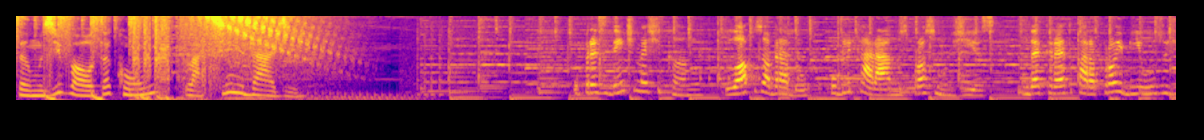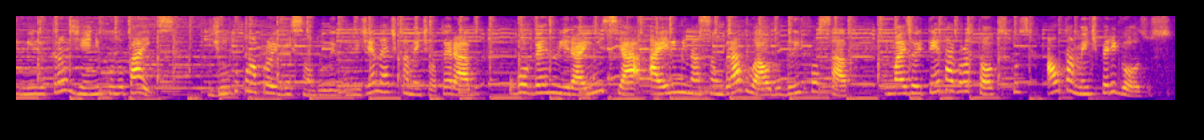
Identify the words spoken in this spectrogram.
Estamos de volta com Latinidade presidente mexicano López Obrador publicará nos próximos dias um decreto para proibir o uso de milho transgênico no país. Junto com a proibição do legume geneticamente alterado, o governo irá iniciar a eliminação gradual do glifosato e mais 80 agrotóxicos altamente perigosos.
